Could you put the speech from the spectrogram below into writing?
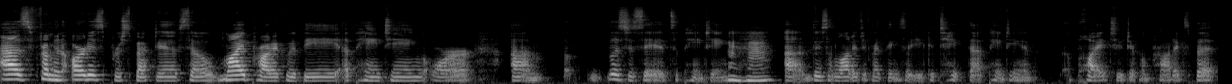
as from an artist perspective, so my product would be a painting or um, let's just say it's a painting. Mm-hmm. Uh, there's a lot of different things that you could take that painting and apply it to different products. But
